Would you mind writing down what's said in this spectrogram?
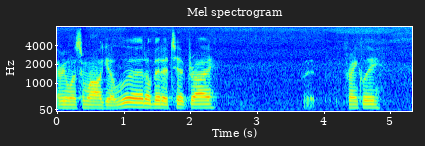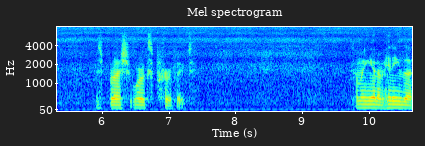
Every once in a while I get a little bit of tip dry, but frankly, this brush works perfect. Coming in, I'm hitting the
